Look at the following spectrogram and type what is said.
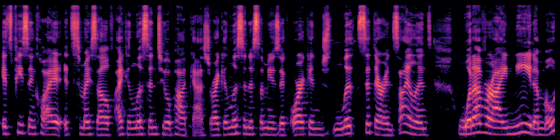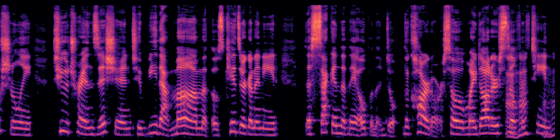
it's peace and quiet. It's to myself. I can listen to a podcast or I can listen to some music or I can just sit there in silence, whatever I need emotionally to transition to be that mom that those kids are going to need the second that they open the door, the car door. So my daughter's still mm-hmm, 15. Mm-hmm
